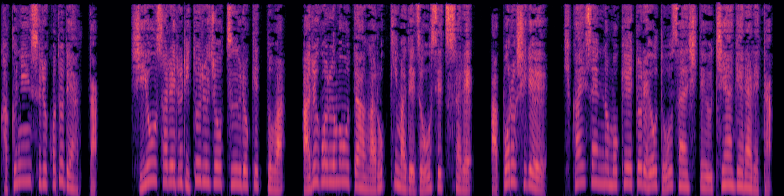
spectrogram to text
確認することであった。使用されるリトル上2ロケットは、アルゴルモーターが6機まで増設され、アポロ指令、機械船の模型トレを搭載して打ち上げられた。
